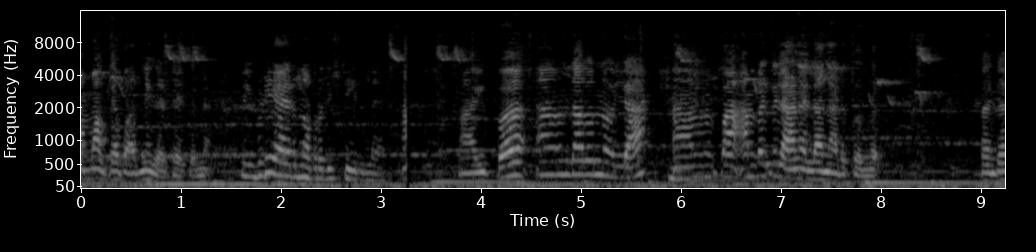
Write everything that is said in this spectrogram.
അമ്മ ഒക്കെ പറഞ്ഞു കേട്ടേക്കുന്നത് അപ്പൊ ഇവിടെയായിരുന്നോ ആ ഇപ്പൊ എന്താ അതൊന്നുമില്ല. അമ്പലത്തിലാണ് എല്ലാം നടത്തുന്നത്. അതിന്റെ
